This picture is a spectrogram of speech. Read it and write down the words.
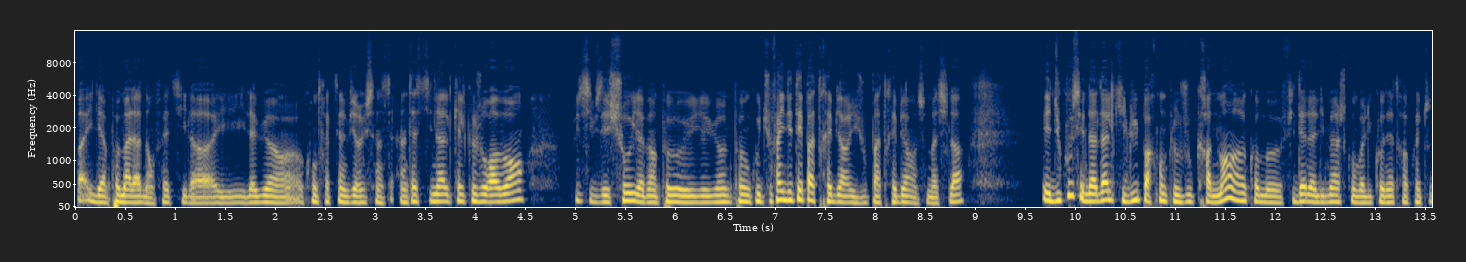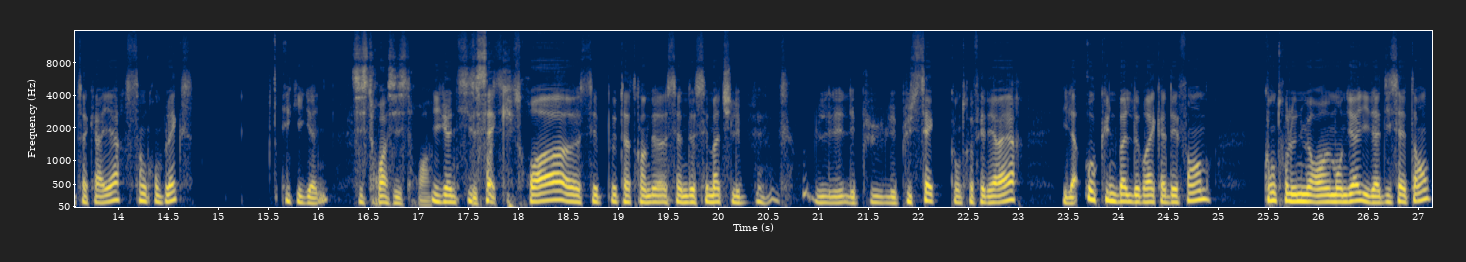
pas, il est un peu malade, en fait. Il a, il a eu un, contracté un virus int- intestinal quelques jours avant. En plus, il faisait chaud, il avait un peu, il a eu un peu un coup de chaud. Enfin, il n'était pas très bien, il joue pas très bien ce match-là. Et du coup, c'est Nadal qui, lui, par contre, le joue crânement, hein, comme euh, fidèle à l'image qu'on va lui connaître après toute sa carrière, sans complexe, et qui gagne. 6-3, 6-3. Il gagne C'est 6 sec. 3 euh, C'est peut-être un, de- c'est un de ses matchs les, les, les plus, les plus secs contre Federer. Il a aucune balle de break à défendre. Contre le numéro 1 mondial, il a 17 ans.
